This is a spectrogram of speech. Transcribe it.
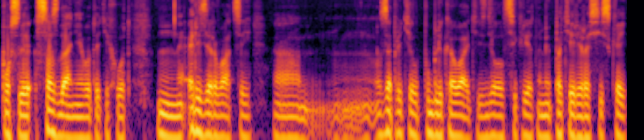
после создания вот этих вот резерваций, э, запретил публиковать и сделал секретными потери российской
